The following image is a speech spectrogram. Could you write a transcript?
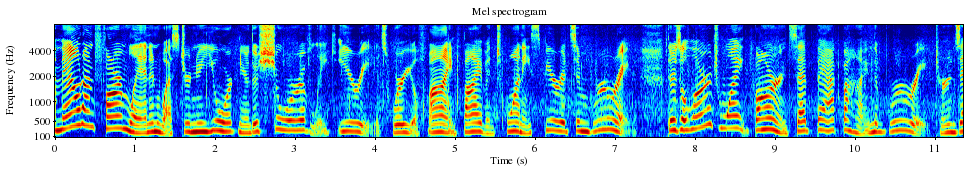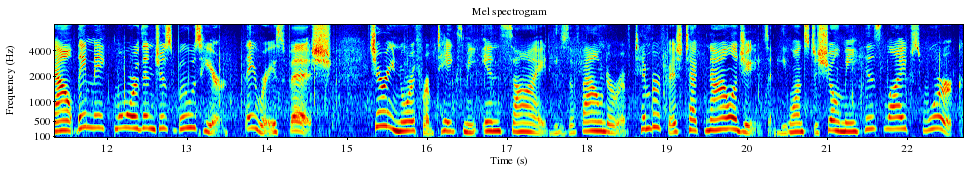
I'm out on farmland in western New York near the shore of Lake Erie. It's where you'll find 5 and 20 spirits and brewing. There's a large white barn set back behind the brewery. Turns out they make more than just booze here, they raise fish. Jerry Northrup takes me inside. He's the founder of Timberfish Technologies, and he wants to show me his life's work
